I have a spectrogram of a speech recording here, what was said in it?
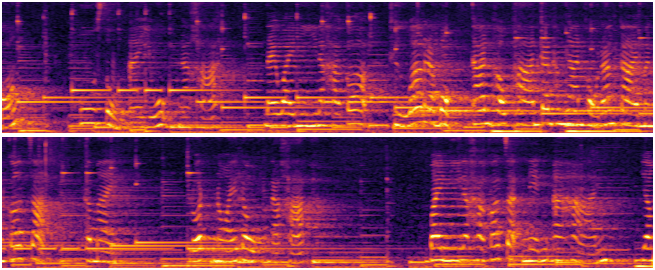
องผู้สูงอายุนะคะ ในวัยนี้นะคะ การะบบการการเผาผลาญการทำงานของร่างกายมันก็จะทำไมลดน้อยลงนะคะวัยนี้นะคะก็จะเน้นอาหารยัง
